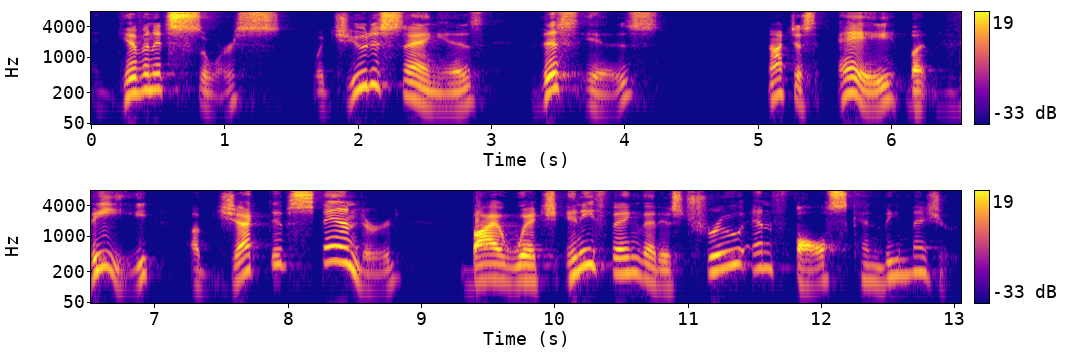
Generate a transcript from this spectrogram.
and given its source, what Jude is saying is this is not just a, but the objective standard by which anything that is true and false can be measured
